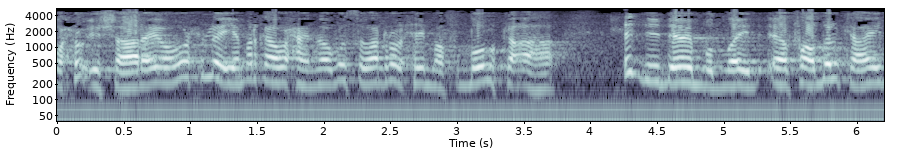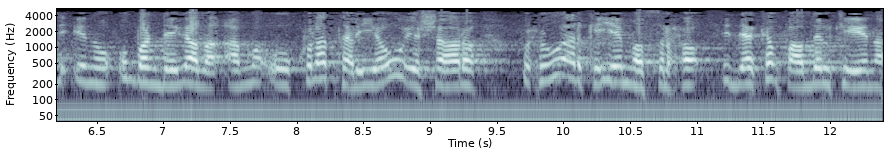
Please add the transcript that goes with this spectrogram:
wax u ishaaray oo wuxuu leeyahy markaa waxaa inoogu sugan ruuxii mafduulka ahaa ciddii dee mudnayd ee faadilka ahayd inuu u bandhigaba ama uu kula taliyo u ishaaro wuxuu u arkayay maslaxo. Si dee ka faadilkiina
